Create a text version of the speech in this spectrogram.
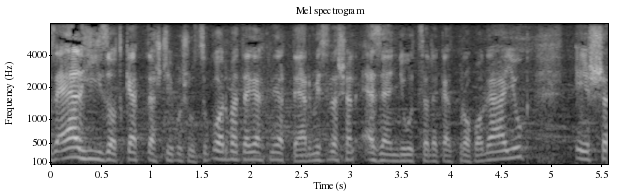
az elhízott kettes típusú cukorbetegeknél természetesen ezen gyógyszereket propagáljuk, és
